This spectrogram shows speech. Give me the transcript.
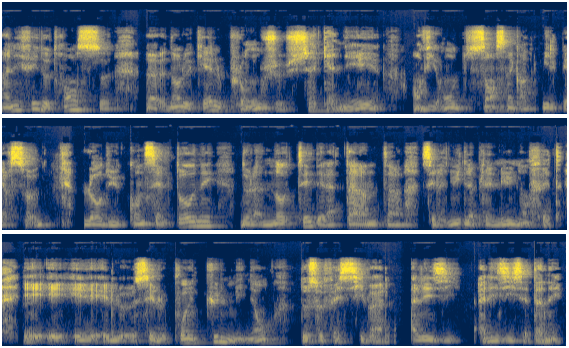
un effet de transe euh, dans lequel plongent chaque année environ 150 000 personnes lors du concertone de la Notte della Taranta. C'est la nuit de la pleine lune, en fait. Et, c'est le point culminant de ce festival. Allez-y, allez-y cette année.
